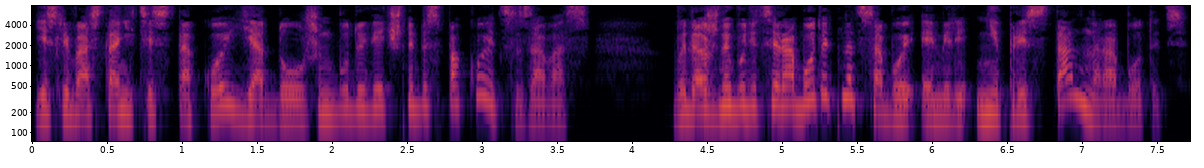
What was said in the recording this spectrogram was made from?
Если вы останетесь такой, я должен буду вечно беспокоиться за вас. Вы должны будете работать над собой, Эмили, непрестанно работать.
